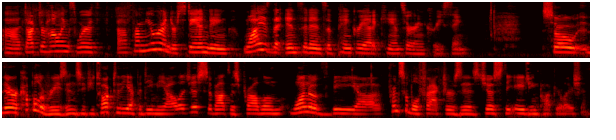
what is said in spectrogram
Uh, Dr. Hollingsworth, uh, from your understanding, why is the incidence of pancreatic cancer increasing? So there are a couple of reasons. If you talk to the epidemiologists about this problem, one of the uh, principal factors is just the aging population.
